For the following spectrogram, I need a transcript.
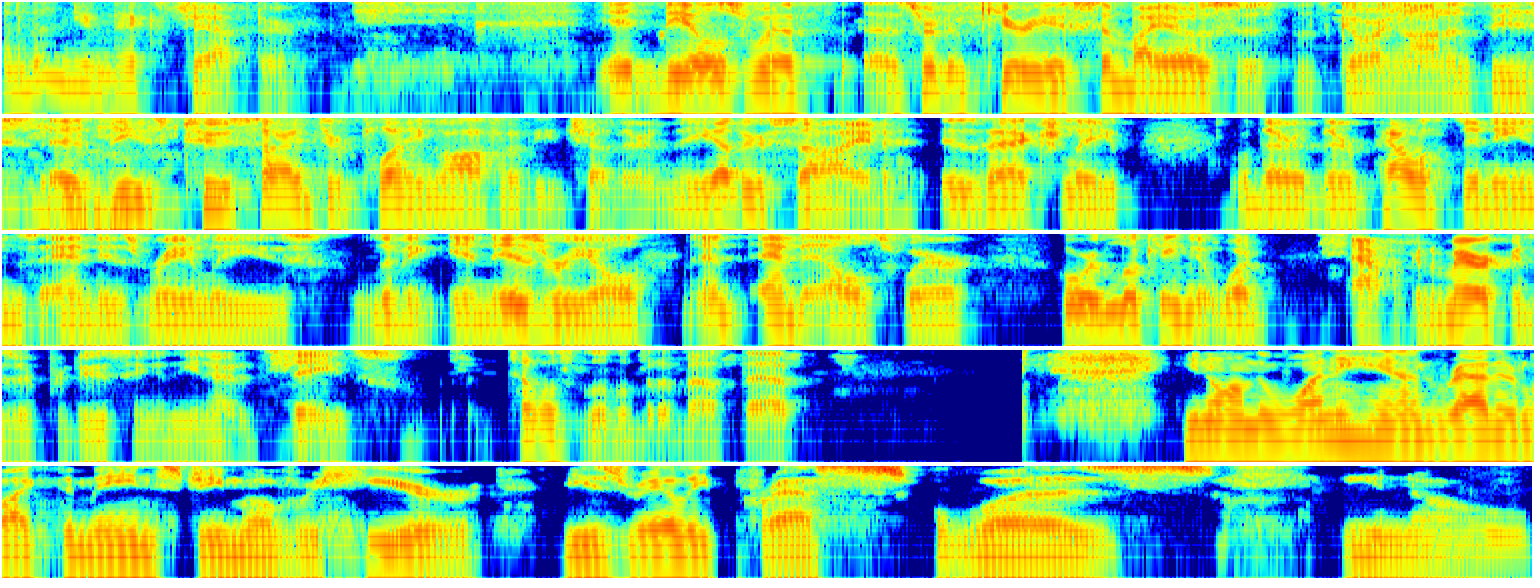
And then your next chapter. It deals with a sort of curious symbiosis that's going on as these as these two sides are playing off of each other, and the other side is actually they're they're Palestinians and Israelis living in Israel and and elsewhere who are looking at what African Americans are producing in the United States. Tell us a little bit about that. You know, on the one hand, rather like the mainstream over here, the Israeli press was, you know,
